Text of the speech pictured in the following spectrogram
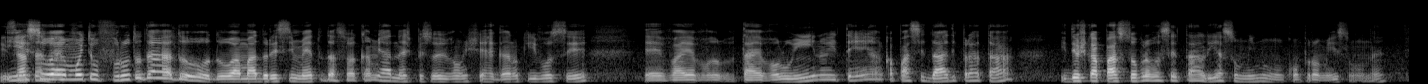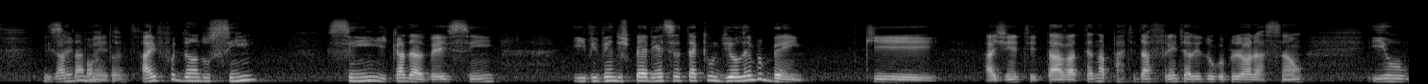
E isso Exatamente. é muito fruto da, do, do amadurecimento da sua caminhada, né? As pessoas vão enxergando que você eh, vai estar evoluindo e tem a capacidade para estar. e Deus capacitou para você estar ali assumindo um compromisso, né? Isso é Exatamente. importante. Aí fui dando sim, sim e cada vez sim. E vivendo experiências até que um dia eu lembro bem que a gente estava até na parte da frente ali do grupo de oração e eu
